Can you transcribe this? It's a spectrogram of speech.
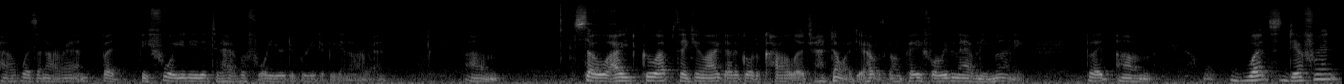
uh, was an RN. But before you needed to have a four-year degree to be an RN. Um, so I grew up thinking well, I got to go to college. I had no idea how I was going to pay for. it. We didn't have any money, but um, what's different?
